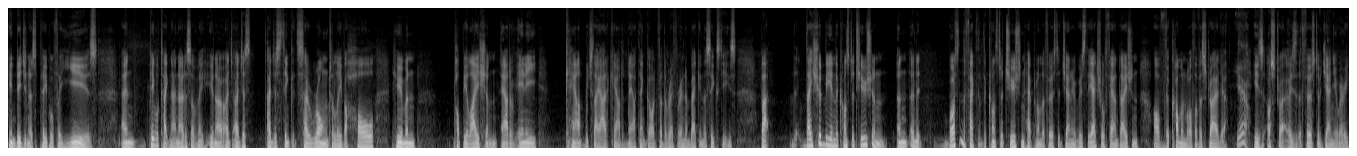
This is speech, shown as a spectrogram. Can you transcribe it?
indigenous people for years, and people take no notice of me. You know, I, I just I just think it's so wrong to leave a whole human population out of any count, which they are counted now. Thank God for the referendum back in the '60s, but th- they should be in the constitution, and and it wasn't the fact that the constitution happened on the first of January; it was the actual foundation of the Commonwealth of Australia. Yeah. Is Australia is the first of January,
